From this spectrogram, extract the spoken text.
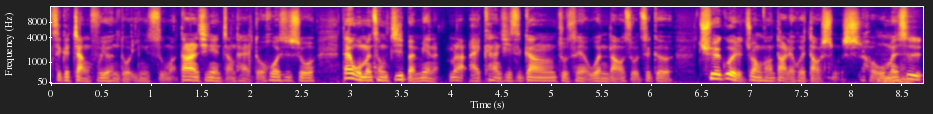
这个涨幅有很多因素嘛。当然，今年涨太多，或者是说，但我们从基本面来来看，其实刚刚主持人有问到说，这个缺柜的状况到底会到什么时候？我们是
